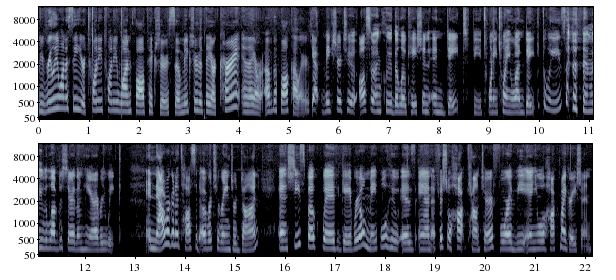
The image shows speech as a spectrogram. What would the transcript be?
We really want to see your 2021 fall pictures, so make sure that they are current and they are of the fall colors. Yep, make sure to also include the location and date, the 2021 date, please. and we would love to share them here every week. And now we're going to toss it over to Ranger Dawn and she spoke with Gabriel Maple, who is an official hawk counter for the annual hawk migration.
